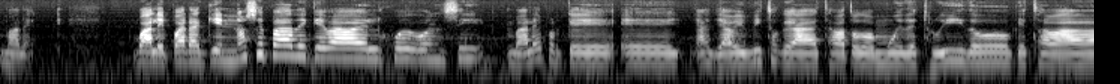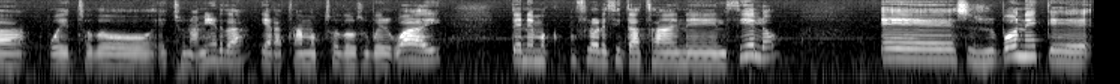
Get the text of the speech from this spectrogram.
Vale. Vale, para quien no sepa de qué va el juego en sí, ¿vale? Porque eh, ya habéis visto que estaba todo muy destruido, que estaba pues todo hecho una mierda y ahora estamos todos súper guay. Tenemos florecitas hasta en el cielo. Eh, se supone que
